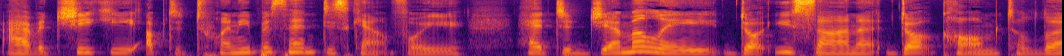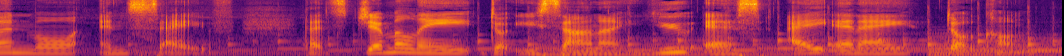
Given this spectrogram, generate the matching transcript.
I have a cheeky up to 20% discount for you. Head to jemalee.usana.com to learn more and save. That's jemalee.usana.com.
